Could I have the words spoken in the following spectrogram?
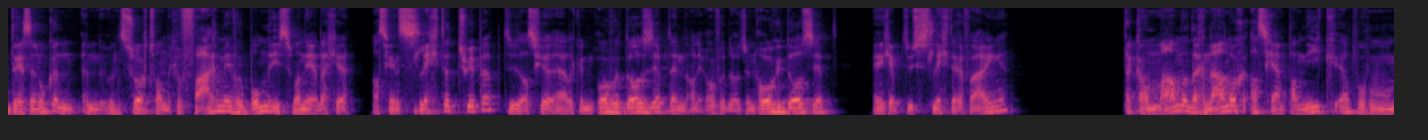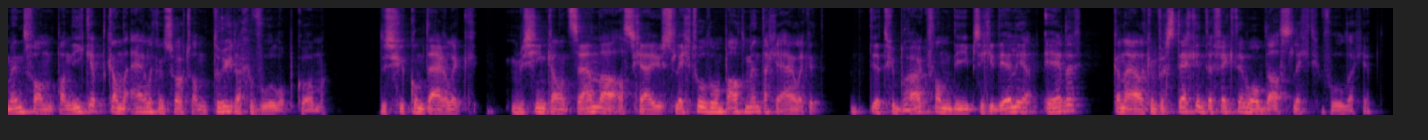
er zijn ook een, een, een soort van gevaar mee verbonden is wanneer dat je, als je een slechte trip hebt, dus als je eigenlijk een overdosis hebt, en allee, overdosis, een hoge dosis hebt, en je hebt dus slechte ervaringen, dat kan maanden daarna nog, als je een paniek hebt, of een moment van paniek hebt, kan er eigenlijk een soort van terug dat gevoel opkomen. Dus je komt eigenlijk, misschien kan het zijn dat als jij je slecht voelt op een bepaald moment, dat je eigenlijk het, het gebruik van die psychedelia eerder kan eigenlijk een versterkend effect hebben op dat slecht gevoel dat je hebt.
